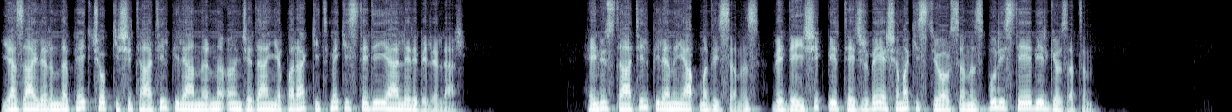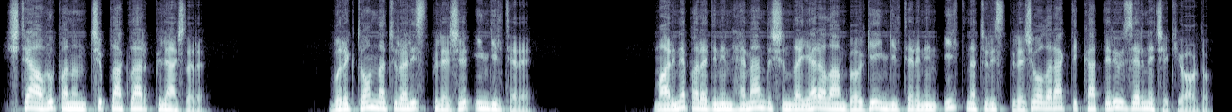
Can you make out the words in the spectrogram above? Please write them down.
Yaz aylarında pek çok kişi tatil planlarını önceden yaparak gitmek istediği yerleri belirler. Henüz tatil planı yapmadıysanız ve değişik bir tecrübe yaşamak istiyorsanız bu listeye bir göz atın. İşte Avrupa'nın çıplaklar plajları. Brighton Naturalist Plajı, İngiltere. Marine Paradis'in hemen dışında yer alan bölge İngiltere'nin ilk naturist plajı olarak dikkatleri üzerine çekiyordu.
